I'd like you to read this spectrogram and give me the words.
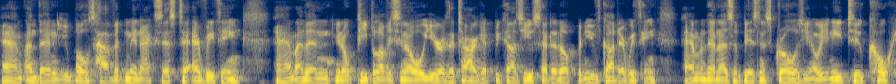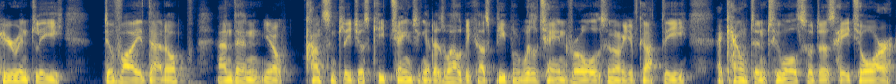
um, and then you both have admin access to everything, um, and then you know people obviously know you're the target because you set it up and you've got everything, um, and then as a business grows, you know you need to coherently divide that up and then you know constantly just keep changing it as well because people will change roles. You know you've got the accountant who also does hr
